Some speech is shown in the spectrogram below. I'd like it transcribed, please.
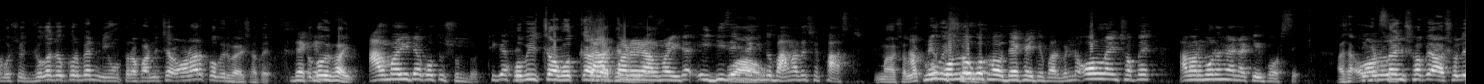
অবশ্যই যোগাযোগ করবেন new Uttara furniture owner Kabir ভাইয়ের সাথে। কবির ভাই আলমারিটা কত সুন্দর ঠিক আছে? খুবই চমৎকার চার দেখেন আলমারিটা এই ডিজাইনটা কিন্তু বাংলাদেশে ফার্স্ট মাশাআল্লাহ আপনি অন্য কোথাও দেখাইতে পারবেন না অনলাইন শপে আমার মনে হয় না কেউ করছে। আচ্ছা অনলাইন শপে আসলে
